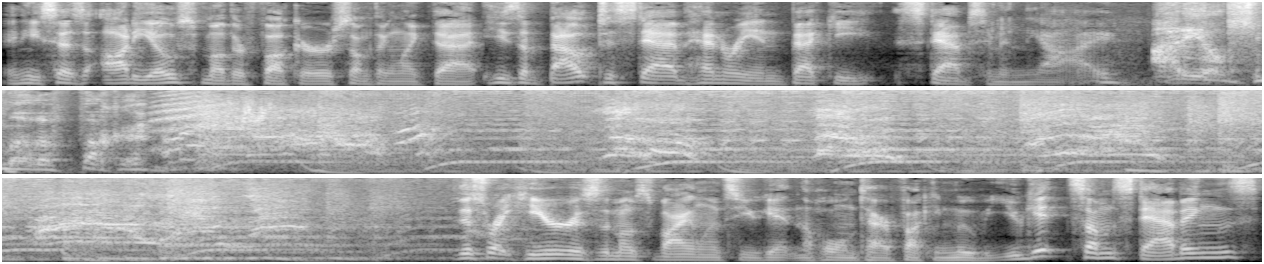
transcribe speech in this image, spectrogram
and he says adios motherfucker or something like that. He's about to stab Henry and Becky stabs him in the eye. Adios, motherfucker. This right here is the most violence you get in the whole entire fucking movie. You get some stabbings,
